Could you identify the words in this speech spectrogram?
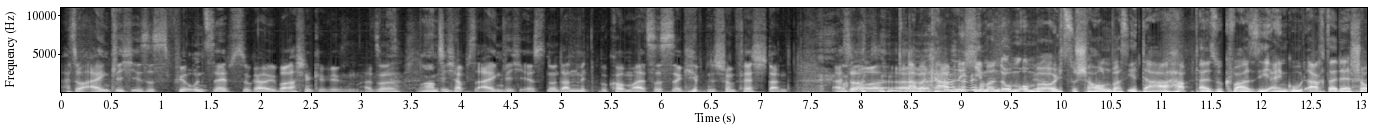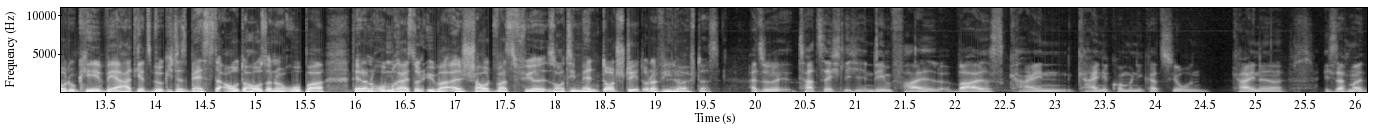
Also eigentlich ist es für uns selbst sogar überraschend gewesen. Also Wahnsinn. ich habe es eigentlich erst nur dann mitbekommen, als das Ergebnis schon feststand. Also, äh, Aber kam nicht jemand, um, um ja. bei euch zu schauen, was ihr da habt? Also quasi ein Gutachter, der schaut, okay, wer hat jetzt wirklich das beste Autohaus in Europa, der dann rumreist und überall schaut, was für Sortiment dort steht? Oder wie ja. läuft das? Also tatsächlich in dem Fall war es kein, keine Kommunikation, keine, ich sag mal,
